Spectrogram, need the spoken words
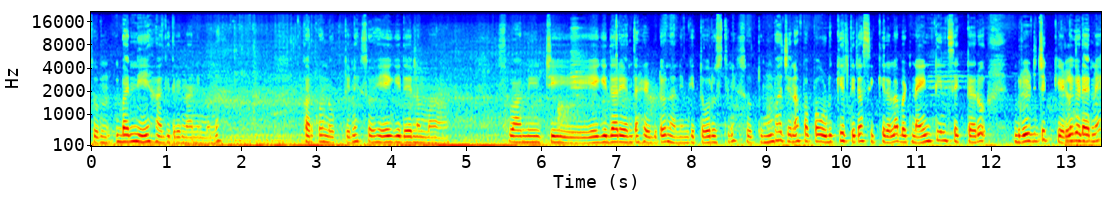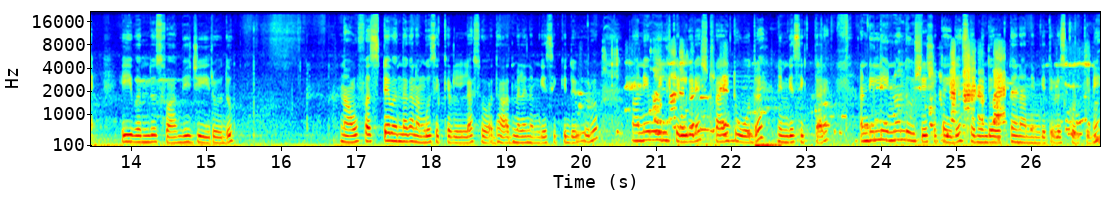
ಸೊ ಬನ್ನಿ, ಹಾಗಿದ್ರೆ ನಾನು ನಿಮ್ಮನ್ನು ಕರ್ಕೊಂಡು ಹೋಗ್ತೀನಿ. ಸೊ ಹೇಗಿದೆ ನಮ್ಮ ಸ್ವಾಮೀಜಿ ಹೇಗಿದ್ದಾರೆ ಅಂತ ಹೇಳ್ಬಿಟ್ಟು ನಾನು ನಿಮಗೆ ತೋರಿಸ್ತೀನಿ. ಸೊ ತುಂಬ ಜನ ಪಾಪ ಹುಡುಕಿರ್ತೀರ, ಸಿಕ್ಕಿರಲ್ಲ ಬಟ್ ನೈನ್ಟೀನ್ ಸೆಕ್ಟರು ಬ್ರಿಡ್ಜ್ ಕೆಳಗಡೆನೇ ಈ ಒಂದು ಸ್ವಾಮೀಜಿ ಇರೋದು. ನಾವು ಫಸ್ಟ್ ಡೇ ಬಂದಾಗ ನಮಗೂ ಸಿಕ್ಕಿರಲಿಲ್ಲ ಸೊ ಅದಾದಮೇಲೆ ನಮಗೆ ಸಿಕ್ಕಿದ್ದು ಇವರು. ನೀವು ಇಲ್ಲಿ ಕೆಳಗಡೆ ಸ್ಟ್ರೈಟ್ ಹೋದರೆ ನಿಮಗೆ ಸಿಗ್ತಾರೆ. ಆ್ಯಂಡ್ ಇಲ್ಲಿ ಇನ್ನೊಂದು ವಿಶೇಷತೆ ಇದೆ ಸೊ ಮುಂದೆ ಹೋಗ್ತಾ ನಾನು ನಿಮಗೆ ತಿಳಿಸ್ಕೊಡ್ತೀನಿ.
